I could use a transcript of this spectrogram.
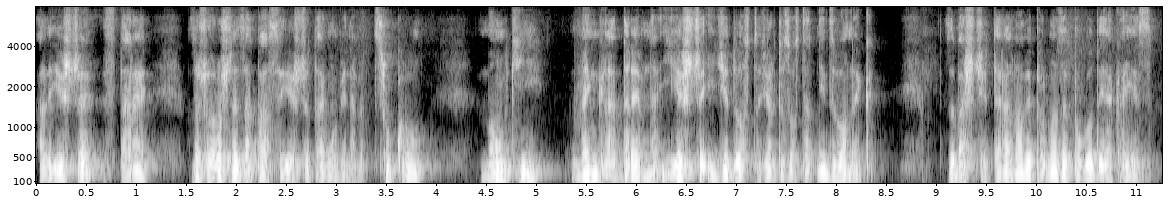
Ale jeszcze stare, zeszłoroczne zapasy, jeszcze tak mówię, nawet cukru, mąki, węgla, drewna jeszcze idzie dostać, ale to jest ostatni dzwonek. Zobaczcie, teraz mamy prognozę pogody jaka jest.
